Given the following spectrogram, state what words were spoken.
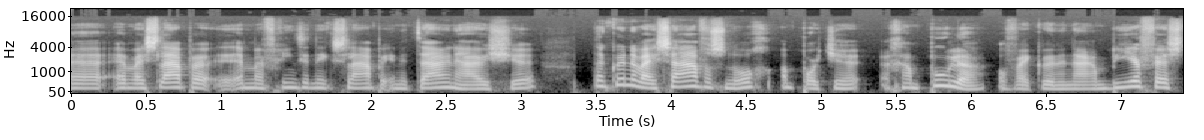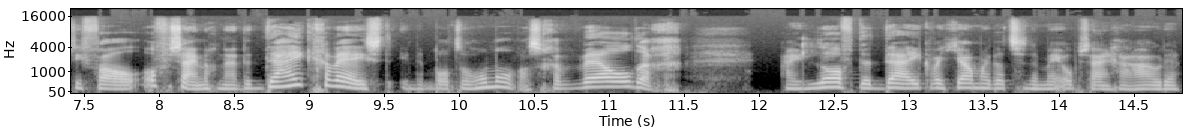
Uh, en wij slapen, en mijn vriend en ik slapen in het tuinhuisje dan kunnen wij s'avonds nog een potje gaan poelen. Of wij kunnen naar een bierfestival. Of we zijn nog naar de dijk geweest. In de Bottenhommel was geweldig. I love de dijk. Wat jammer dat ze ermee op zijn gehouden.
